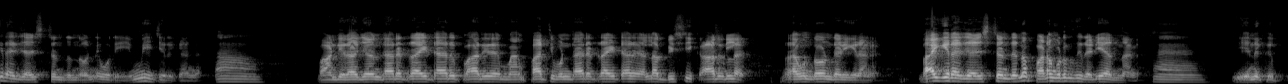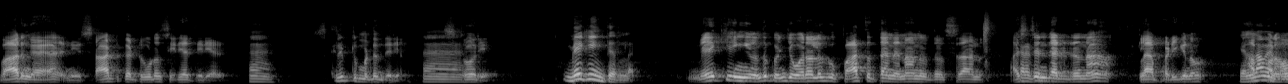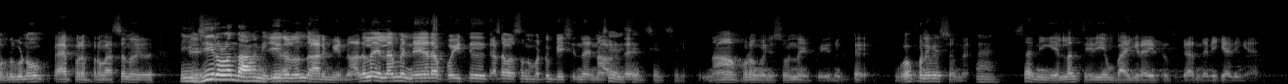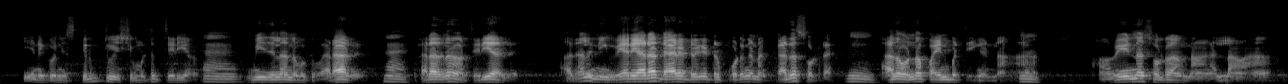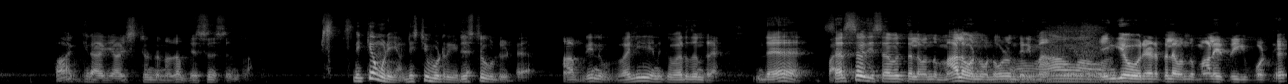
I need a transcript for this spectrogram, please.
Bhagyaraj assistant உடனே ஒரு image இருக்காங்க. பாண்டியராஜன் டைரக்டர் ஆகிட்டாரு பாரி பார்த்திபன் டைரக்டர் ஆகிட்டாரு எல்லாம் பிஸி காருல ரவுண்ட் ரவுண்ட் அடிக்கிறாங்க. பாக்கியராஜ் அசிஸ்டன்ட்னா படம் கொடுக்கறதுக்கு ரெடியாக இருந்தாங்க. எனக்கு பாருங்க நீ ஷார்ட் கட்டு கூட சரியா தெரியாது. ஸ்கிரிப்ட் மட்டும் தெரியும். ஸ்டோரி மேக்கிங் தெரில மேக்கிங் வந்து கொஞ்சம் ஓரளவுக்கு பார்த்து தானே நான் அசிஸ்டன்ட் டேரக்டர்னா கிளாப் படிக்கணும் எல்லாமே இருக்கணும் பேப்பர் அப்புறம் வசனம் நீங்க ஜீரோல இருந்து ஆரம்பிக்கிறீங்க ஜீரோல இருந்து ஆரம்பிக்கணும். அதெல்லாம் எல்லாமே நேரா போயிட்டு கதை வசனம் மட்டும் பேசியிருந்தா என்ன சரி சரி சரி சரி. நான் அப்புறம் கொஞ்சம் சொன்னேன் இப்போ என்கிட்ட ஓப்பனாகவே சொன்னேன். சார் நீங்கள் எல்லாம் தெரியும் பாக்கியராயிட்டதுக்காக நினைக்காதீங்க. எனக்கு கொஞ்சம் ஸ்கிரிப்ட் விஷயம் மட்டும் தெரியும். மீதெல்லாம் நமக்கு வராது. வராதுன்னா தெரியாது. அதனால நீங்கள் வேற யாராவது டைரக்டர் கிட்ட போடுங்க நான் கதை சொல்கிறேன் ம். அதை ஒன்றா பயன்படுத்திங்கன்னா அவன் என்ன சொல்கிறான் நான் எல்லாம் பாக்கியராஜ் அசிஸ்டன்ட்னா தான் பிஸ்னஸ்ன்றான் நிக்க முடியும் டிஸ்ட்ரிபியூட்டர் கிட்ட. டிஸ்ட்ரிபியூட்டர்கிட்ட அப்படின்னு வலி எனக்கு வருதுன்றேன் இந்த சரஸ்வதி சபத்தில் வந்து மாலை ஒன்று ஒன்று விழும் தெரியுமா? எங்கேயோ ஒரு இடத்துல வந்து மாலையை தூக்கி போட்டு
